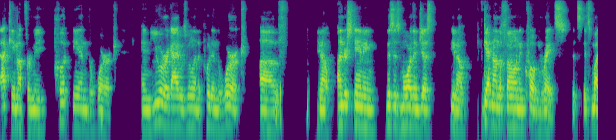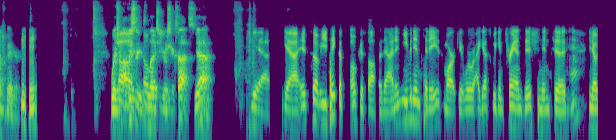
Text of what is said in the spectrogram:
that came up for me. Put in the work, and you were a guy who's willing to put in the work of, you know, understanding this is more than just you know getting on the phone and quoting rates. It's it's much bigger, mm-hmm. which uh, obviously has led to your success. Yeah, yeah, Yeah, it's so you take the focus off of that, and even in today's market, where I guess we can transition into, mm-hmm. you know,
